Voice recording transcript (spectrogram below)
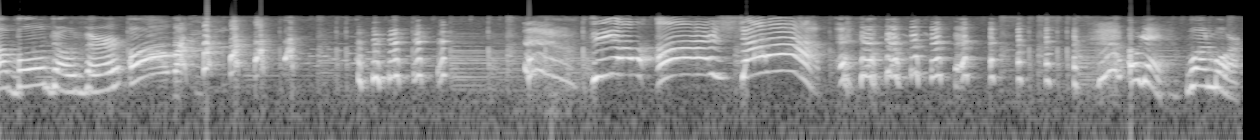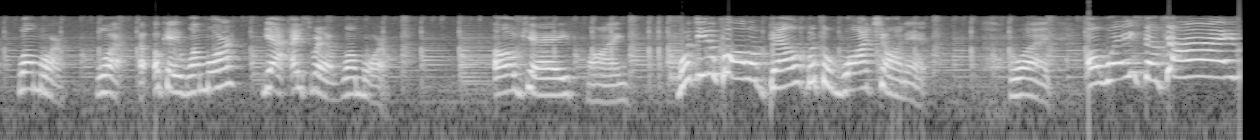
A bulldozer. Oh my! DLR, shut up! okay, one more. One more. What? Uh, okay, one more? Yeah, I swear, one more. Okay, fine. What do you call a belt with a watch on it? What? A waste of time!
